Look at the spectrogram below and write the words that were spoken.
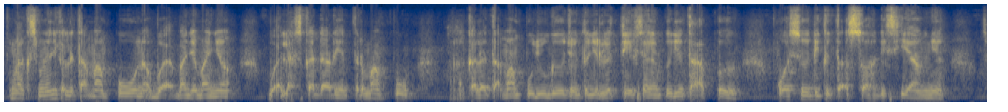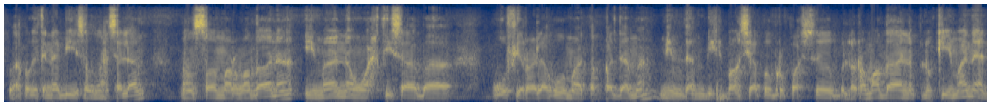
Sebenarnya kalau tak mampu nak buat banyak-banyak, buatlah sekadar yang termampu. Ha, kalau tak mampu juga, contohnya letih sangat kerja, tak apa. Puasa dia tetap sah di siangnya. Sebab apa kata Nabi SAW? Sama Ramadana imanan wa ihtisaba ghufira lahu ma taqaddama min dhanbih. Bahawa siapa berpuasa bulan Ramadan yang penuh keimanan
